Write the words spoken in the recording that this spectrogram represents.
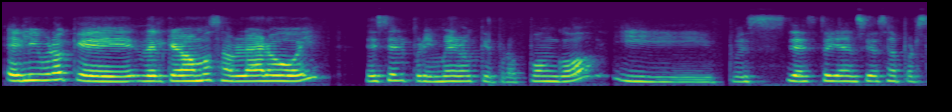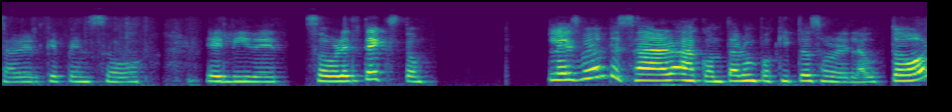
el libro que, del que vamos a hablar hoy es el primero que propongo y pues ya estoy ansiosa por saber qué pensó Elide sobre el texto. Les voy a empezar a contar un poquito sobre el autor,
